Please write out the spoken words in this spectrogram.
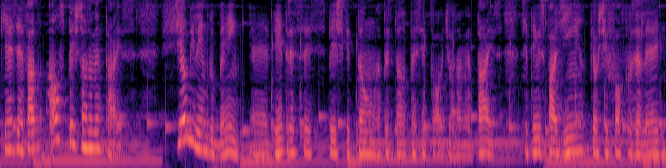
que é reservado aos peixes ornamentais. Se eu me lembro bem, é, dentre esses peixes que estão representando o percentual de ornamentais, você tem o espadinha, que é o eleri,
